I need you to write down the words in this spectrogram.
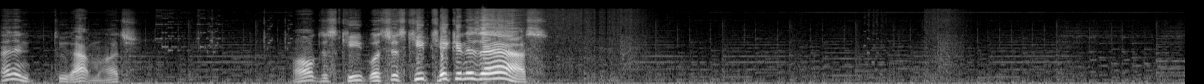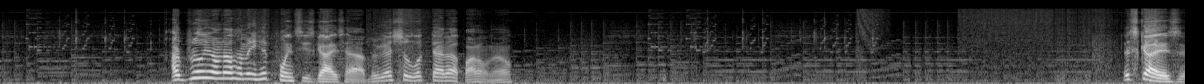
I didn't do that much. Oh, just keep let's just keep kicking his ass. I really don't know how many hit points these guys have. Maybe I should look that up. I don't know. This guy is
